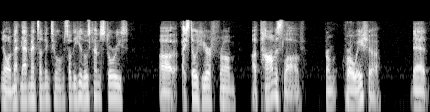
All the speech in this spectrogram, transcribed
you know, meant, that meant something to him. So to hear those kind of stories, uh, I still hear from uh, Tomislav from Croatia that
